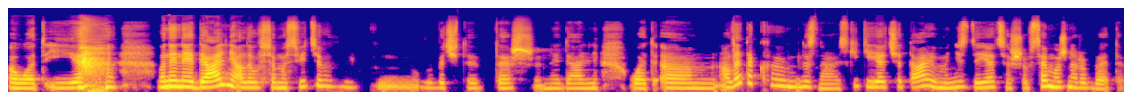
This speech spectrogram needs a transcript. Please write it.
От, І вони не ідеальні, але у всьому світі, вибачте, теж не ідеальні. От, ем, Але так не знаю, скільки я читаю, мені здається, що все можна робити.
